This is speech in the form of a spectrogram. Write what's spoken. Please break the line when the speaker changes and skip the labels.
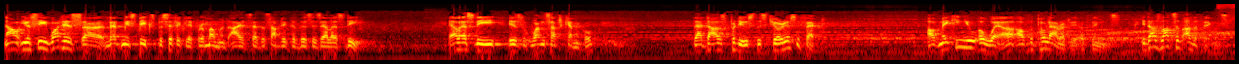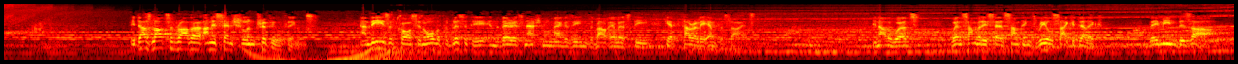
Now, you see, what is, uh, let me speak specifically for a moment. I said the subject of this is LSD. LSD is one such chemical that does produce this curious effect of making you aware of the polarity of things. It does lots of other things. It does lots of rather unessential and trivial things. And these, of course, in all the publicity in the various national magazines about LSD, get thoroughly emphasized. In other words, when somebody says something's real psychedelic, they mean bizarre.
